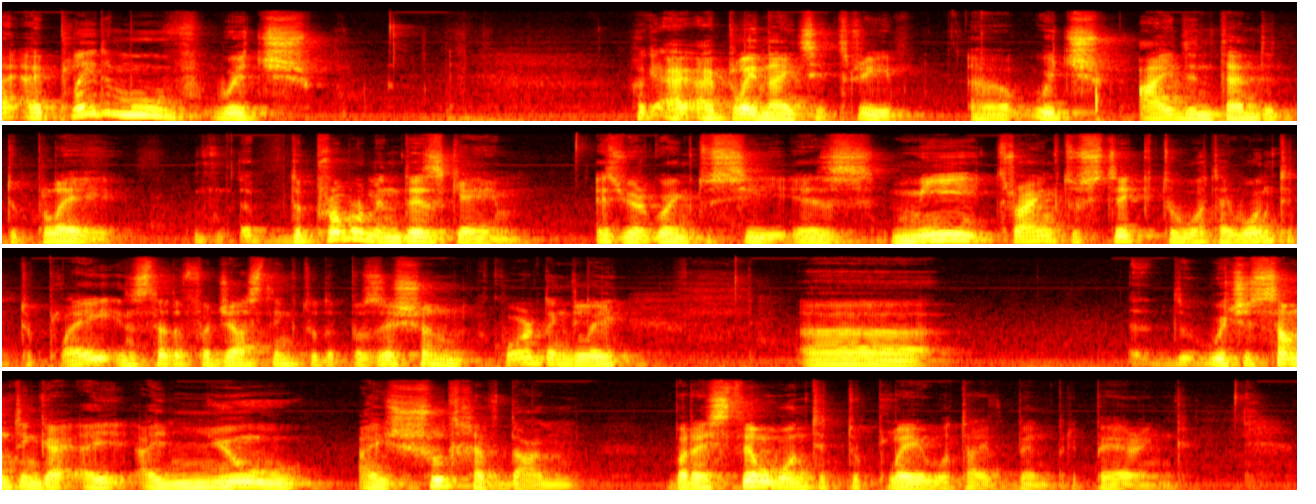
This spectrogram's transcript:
I, I played a move which Okay, I, I play knight c3, uh, which I'd intended to play. The problem in this game, as you're going to see, is me trying to stick to what I wanted to play instead of adjusting to the position accordingly, uh, which is something I, I, I knew I should have done, but I still wanted to play what I've been preparing.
